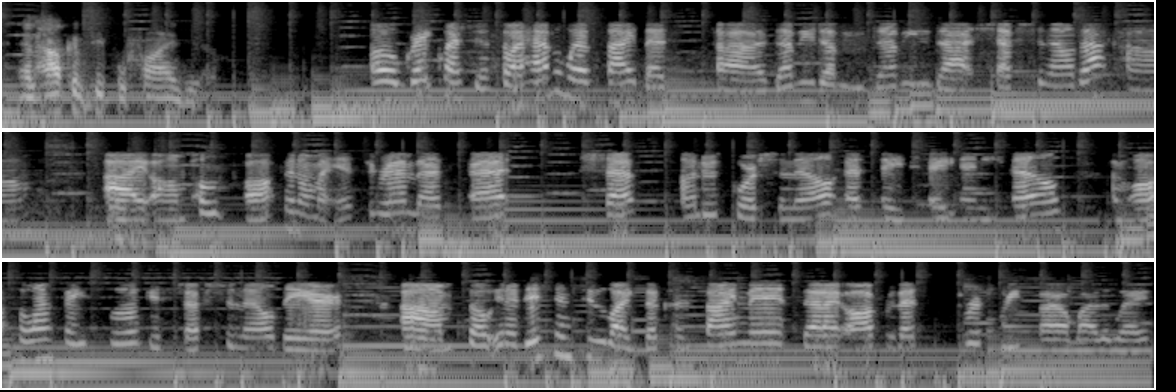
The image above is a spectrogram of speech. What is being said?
and how can people find you? Oh, great question. So I have a website that's uh, www.chefshanel.com. I um, post often on my Instagram. That's at chef underscore Shanel, S H A N E L. I'm also on Facebook. It's Chef Shanel there. Um, so in addition to like the consignment that I offer, that's thrift freestyle, by the way.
